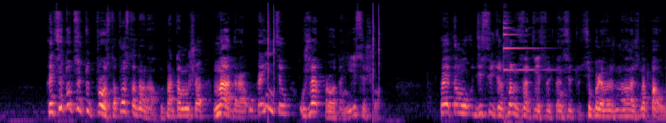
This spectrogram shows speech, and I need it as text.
Конституция тут просто, просто на нахуй, потому что надра украинцев уже проданы, если что. Поэтому, действительно, что тут соответствует Конституции? Тем более, она же на паузе.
